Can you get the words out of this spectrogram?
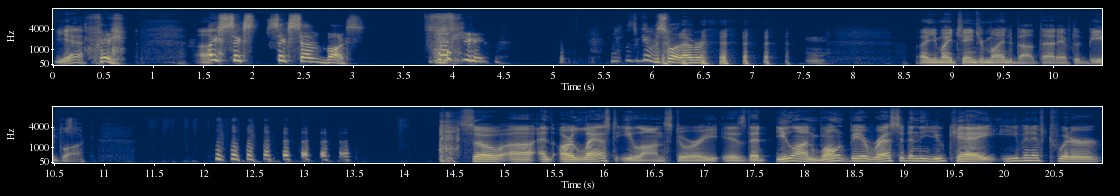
yeah, Uh, like six, six, seven bucks. Just give us whatever. Uh, you might change your mind about that after the B block. so, uh, and our last Elon story is that Elon won't be arrested in the UK, even if Twitter,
